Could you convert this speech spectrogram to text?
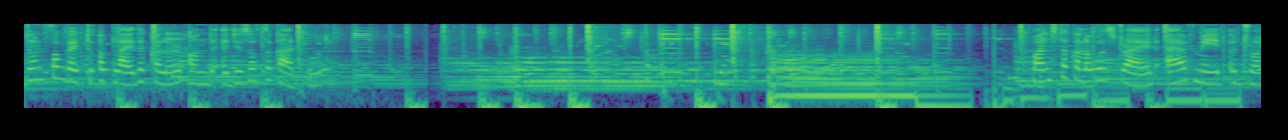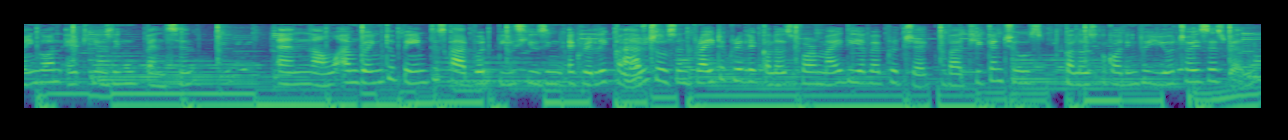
Don't forget to apply the color on the edges of the cardboard. Once the color was dried, I have made a drawing on it using pencil. And now I'm going to paint this cardboard piece using acrylic colors. I have chosen bright acrylic colors for my DIY project, but you can choose colors according to your choice as well.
